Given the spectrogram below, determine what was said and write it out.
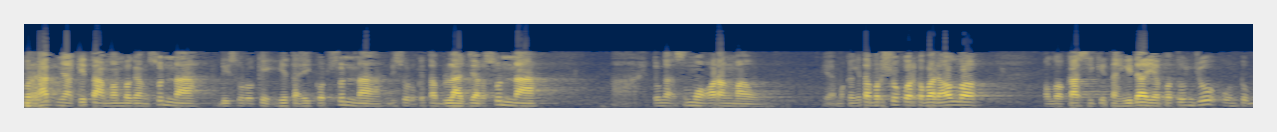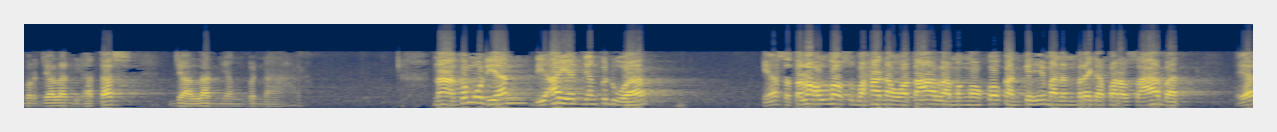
beratnya kita memegang sunnah disuruh kita ikut sunnah disuruh kita belajar sunnah nah, itu nggak semua orang mau. Ya maka kita bersyukur kepada Allah. Allah kasih kita hidayah petunjuk untuk berjalan di atas jalan yang benar nah kemudian di ayat yang kedua ya setelah Allah Subhanahu wa taala mengokohkan keimanan mereka para sahabat ya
